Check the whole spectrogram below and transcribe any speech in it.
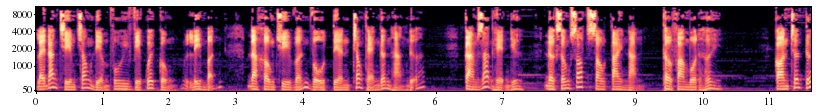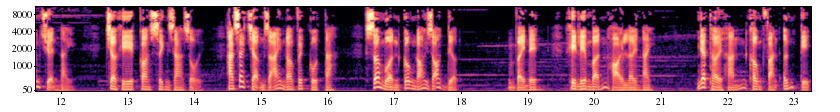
lại đang chìm trong niềm vui Vì cuối cùng Lý Mẫn Đã không truy vấn vụ tiền trong thẻ ngân hàng nữa. Cảm giác hệt như Được sống sót sau tai nạn, Thở phào một hơi. Còn chân tướng chuyện này, Chờ khi con sinh ra rồi, Hắn sẽ chậm rãi nói với cô ta, Sớm muộn cũng nói rõ được. Vậy nên, khi Liêm Mẫn hỏi lời này, Nhất thời hắn không phản ứng kịp.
